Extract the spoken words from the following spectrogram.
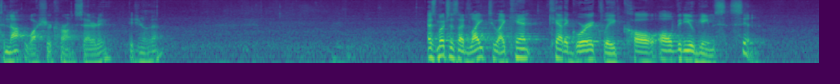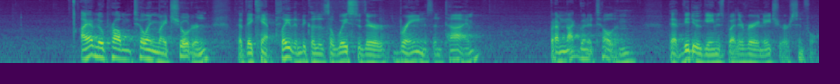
to not wash your car on Saturday. Did you know that? As much as I'd like to, I can't categorically call all video games sin. I have no problem telling my children that they can't play them because it's a waste of their brains and time, but I'm not going to tell them that video games, by their very nature, are sinful.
